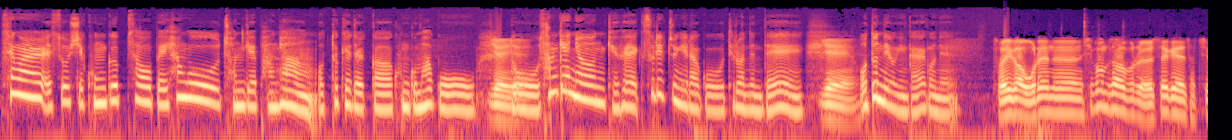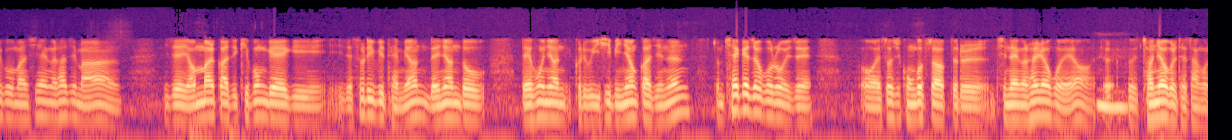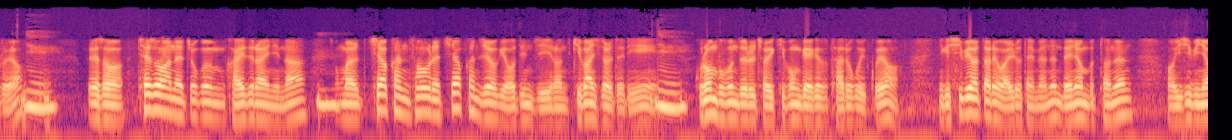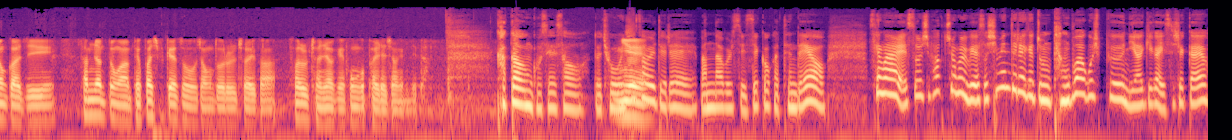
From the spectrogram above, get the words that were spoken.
생활 SOC 공급 사업의 향후 전개 방향 어떻게 될까 궁금하고 예, 또 3개년 계획 수립 중이라고 들었는데 예, 예. 어떤 내용인가요, 이거는? 저희가 올해는 시범 사업으로 13개 자치구만 시행을 하지만 이제 연말까지 기본 계획이 이제 수립이 되면 내년도 내후년 그리고 22년까지는 좀 체계적으로 이제 어, SOC 공급 사업들을 진행을 하려고 해요. 음. 그 전역을 대상으로요. 네. 그래서 최소한의 조금 가이드라인이나 음. 정말 취약한 서울의 취약한 지역이 어딘지 이런 기반 시설들이 네. 그런 부분들을 저희 기본 계획에서 다루고 있고요. 이게 12월 달에 완료되면은 내년부터는 어 22년까지 3년 동안 180개소 정도를 저희가 서울 전역에 공급할 예정입니다. 가까운 곳에서 또 좋은 예. 시설들을 만나볼 수 있을 것 같은데요. 생활 SOC 확충을 위해서 시민들에게 좀 당부하고 싶은 이야기가 있으실까요?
